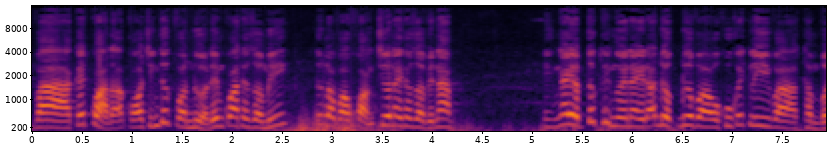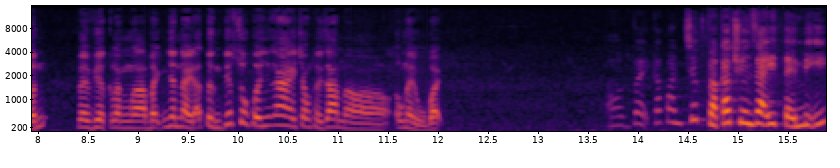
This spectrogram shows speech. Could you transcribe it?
và kết quả đã có chính thức vào nửa đêm qua theo giờ Mỹ, tức là vào khoảng trưa nay theo giờ Việt Nam. Thì ngay lập tức thì người này đã được đưa vào khu cách ly và thẩm vấn về việc rằng là bệnh nhân này đã từng tiếp xúc với những ai trong thời gian mà ông này ủ bệnh. À, vậy các quan chức và các chuyên gia y tế Mỹ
